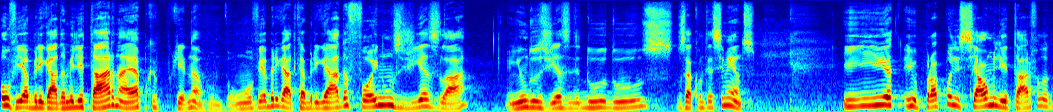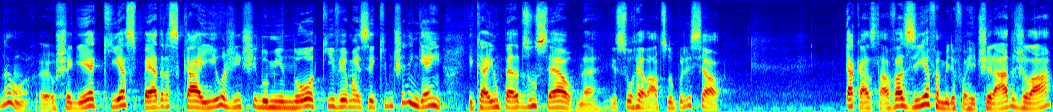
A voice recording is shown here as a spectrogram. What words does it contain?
Ouvi a brigada militar na época, porque não, vamos, ouvir a brigada, porque a brigada foi nos dias lá, em um dos dias do- dos, dos acontecimentos. E, e o próprio policial militar falou: não, eu cheguei aqui, as pedras caíram, a gente iluminou aqui, veio mais equipe, não tinha ninguém, e caíam pedras no céu, né? Isso relatos do policial. A casa estava vazia, a família foi retirada de lá.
